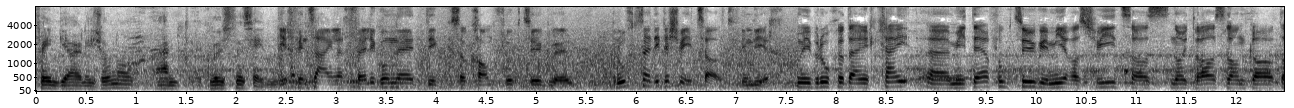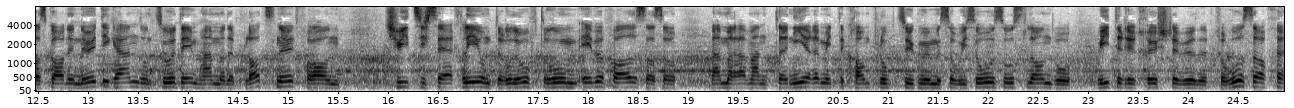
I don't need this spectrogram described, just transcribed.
finde ich eigentlich schon noch einen gewissen Sinn. Ich finde es eigentlich völlig unnötig, so Kampfflugzeuge, weil braucht es nicht in der Schweiz halt, finde ich. Wir brauchen eigentlich kein äh, Militärflugzeug, wie wir als Schweiz, als neutrales Land das gar nicht nötig haben und zudem haben wir den Platz nicht. Vor allem die Schweiz ist sehr klein und der Luftraum ebenfalls. Also wenn wir auch trainieren mit den Kampfflugzeugen, müssen wir sowieso das Ausland, wo weitere Kosten würden verursachen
